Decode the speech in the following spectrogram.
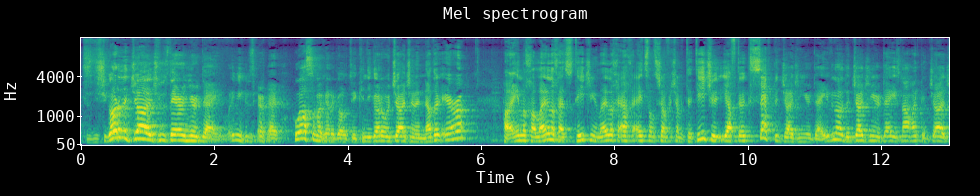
says, you should go to the judge who's there in your day. What do you mean who's there? Who else am I going to go to? Can you go to a judge in another era? That's teaching you. To teach you, you have to accept the judge in your day. Even though the judge in your day is not like the judge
